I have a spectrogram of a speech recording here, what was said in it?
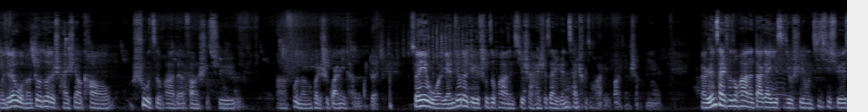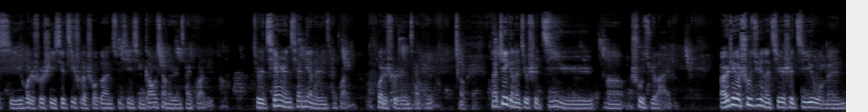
我觉得我们更多的是还是要靠数字化的方式去啊、赋能或者是管理他们。对，所以我研究的这个数字化呢，其实还是在人才数字化这个方向上。嗯呃，人才数字化呢，大概意思就是用机器学习或者说是一些技术的手段去进行高效的人才管理啊，就是千人千面的人才管理，或者说是人才培养。OK，那这个呢，就是基于呃数据来的，而这个数据呢，其实是基于我们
